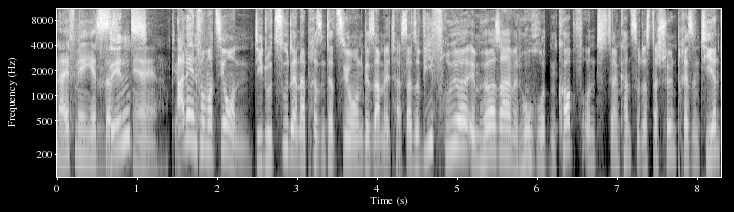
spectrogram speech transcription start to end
an, mir jetzt das- sind Ja, ja, okay. alle Informationen, die du zu deiner Präsentation gesammelt hast. Also wie früher im Hörsaal mit hochrotem Kopf und dann kannst du das da schön präsentieren.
